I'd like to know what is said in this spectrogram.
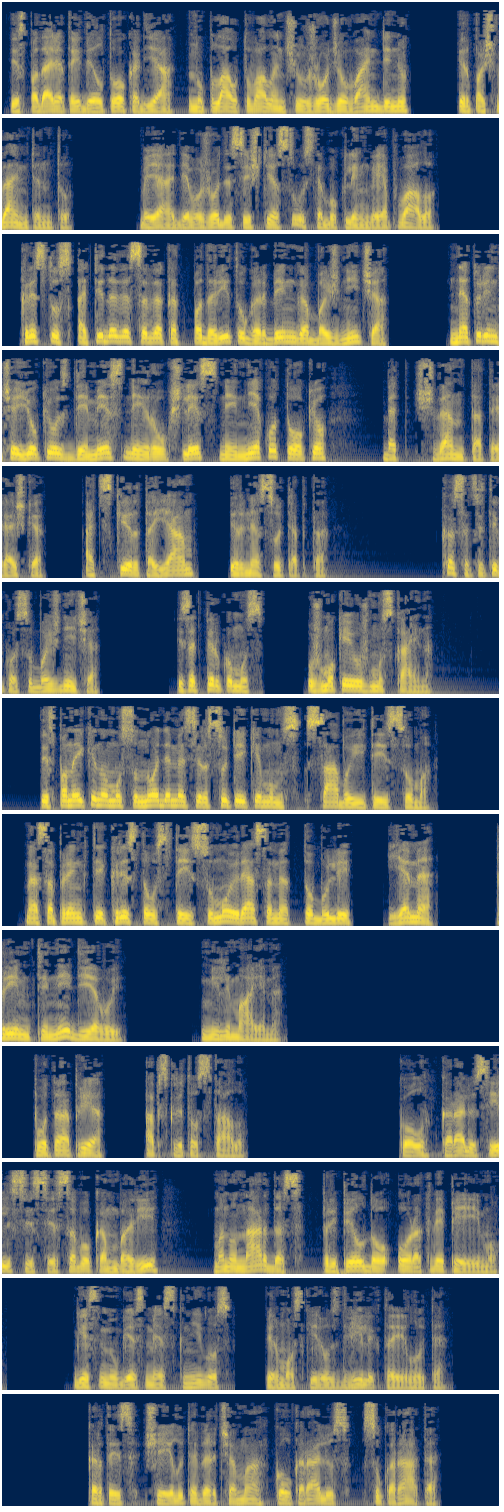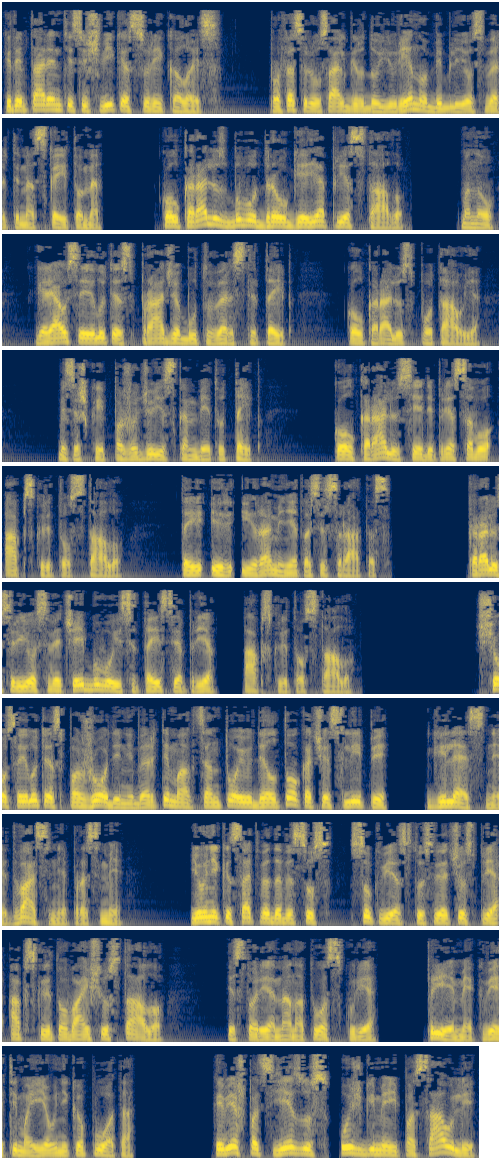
Jis padarė tai dėl to, kad ją nuplautų valančių žodžio vandeniu ir pašventintų. Beje, Dievo žodis iš tiesų stebuklingai apvalo. Kristus atidavė save, kad padarytų garbingą bažnyčią, neturinčią jokios dėmesio, nei raukšlės, nei nieko tokio, bet šventą, tai reiškia atskirta jam ir nesutepta. Kas atsitiko su bažnyčia? Jis atpirko mus, užmokėjo už mus kainą. Jis panaikino mūsų nuodėmės ir suteikė mums savo įteisumą. Mes aprengti Kristaus teisumu ir esame tobuli jame, priimtini Dievui, mylimajame. Puota prie apskrito stalo. Kol karalius ilsisi savo kambarį, mano nardas pripildo orą kvepėjimu. Gesmių gesmės knygos pirmos kiriaus dvyliktą eilutę. Kartais ši eilutė verčiama, kol karalius sukarata, Kitaip tariant, jis išvykęs su reikalais. Profesoriaus Algirdo Jurieno Biblijos vertime skaitome. Kol karalius buvo draugėje prie stalo. Manau, geriausia eilutės pradžia būtų versti taip. Kol karalius potauja. Visiškai pažodžiu jis skambėtų taip. Kol karalius sėdi prie savo apskrito stalo. Tai ir yra minėtasis ratas. Karalius ir jo svečiai buvo įsitaisę prie apskrito stalo. Šios eilutės pažodinį vertimą akcentuoju dėl to, kad čia slypi gilesnė dvasinė prasme. Jaunikis atveda visus sukviestus svečius prie apskrito vaišių stalo. Istorija mena tuos, kurie priėmė kvietimą į jaunikio puotą. Kai viešpats Jėzus užgimė į pasaulį,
